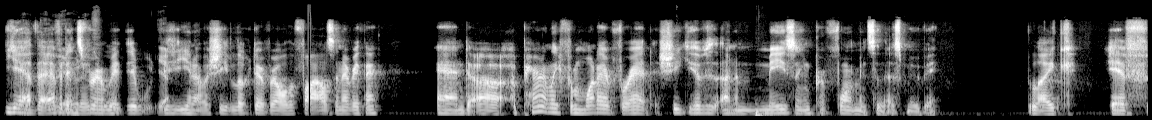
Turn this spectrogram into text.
Yeah, the evidence, evidence room. room? It, it, Yeah. You know, she looked over all the files and everything. And uh, apparently, from what I've read, she gives an amazing performance in this movie. Like, if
